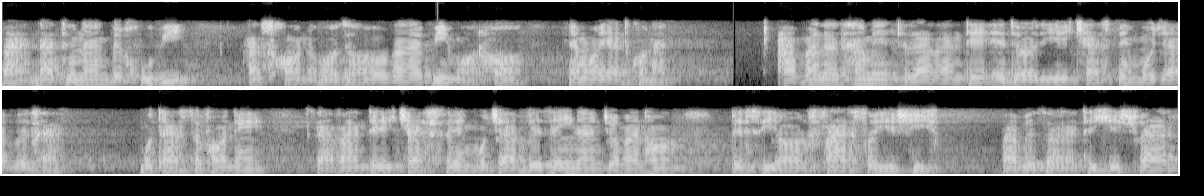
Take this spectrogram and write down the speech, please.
و نتونن به خوبی از خانواده ها و بیمارها حمایت کنند. اول از همه روند اداری کسب مجوز است. متاسفانه روند کسب مجوز این انجمنها بسیار فرسایشی است و وزارت کشور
